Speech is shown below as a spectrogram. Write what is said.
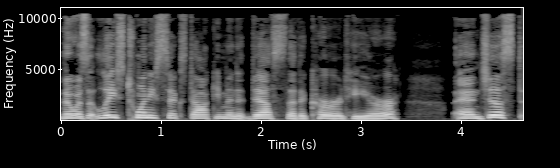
There was at least 26 documented deaths that occurred here and just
